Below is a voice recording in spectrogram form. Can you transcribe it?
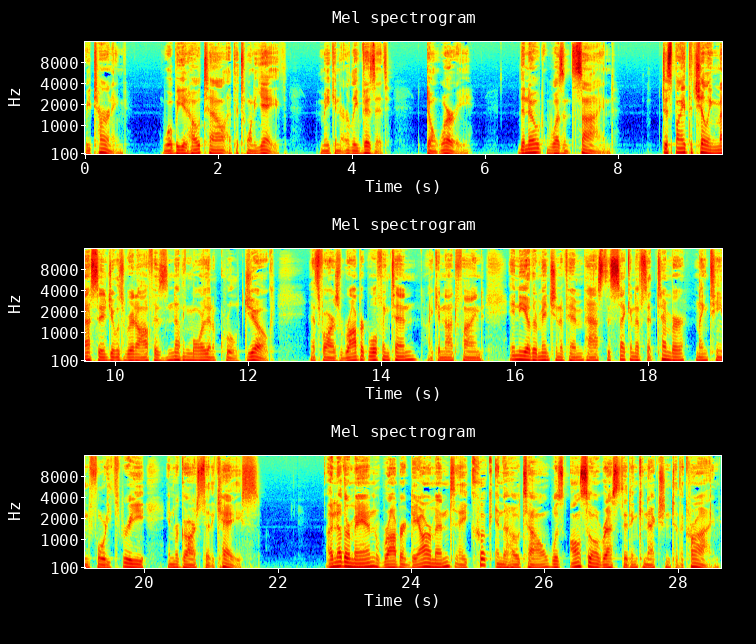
returning. We'll be at hotel at the 28th. Make an early visit. Don't worry. The note wasn't signed. Despite the chilling message, it was writ off as nothing more than a cruel joke. As far as Robert Wolfington, I cannot find any other mention of him past the 2nd of September 1943 in regards to the case. Another man, Robert DeArmond, a cook in the hotel, was also arrested in connection to the crime.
